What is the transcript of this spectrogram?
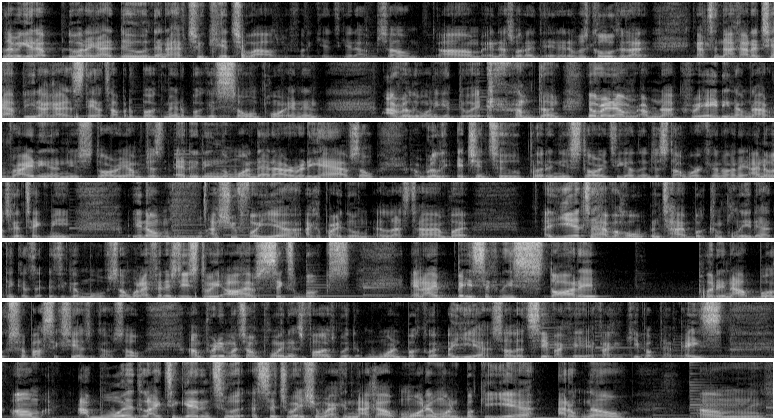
Let me get up, do what I got to do. And then I have two kids, two hours before the kids get up. So, um, and that's what I did. And it was cool because I got to knock out a chapter. You know, I got to stay on top of the book, man. The book is so important. And I really want to get through it. I'm done. You know, right now I'm, I'm not creating, I'm not writing a new story. I'm just editing the one that I already have. So I'm really itching to put a new story together and just start working on it. I know it's going to take me, you know, I shoot for a year. I could probably do it in less time, but a year to have a whole entire book completed, I think is a, is a good move. So when I finish these three, I'll have six books. And I basically started putting out books about six years ago. So I'm pretty much on point as far as with one book a year. So let's see if I can if I can keep up that pace. Um, I would like to get into a, situation where I can knock out more than one book a year. I don't know. Um,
